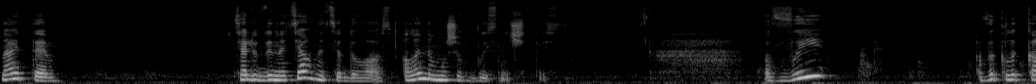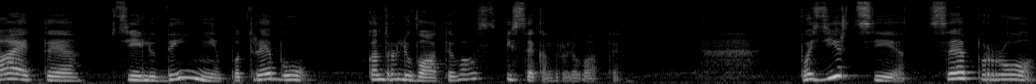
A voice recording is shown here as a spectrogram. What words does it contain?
знаєте, ця людина тягнеться до вас, але не може визначитись. Ви викликаєте в цій людині потребу контролювати вас і все контролювати. По зірці це про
